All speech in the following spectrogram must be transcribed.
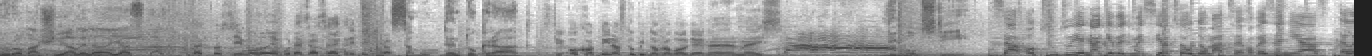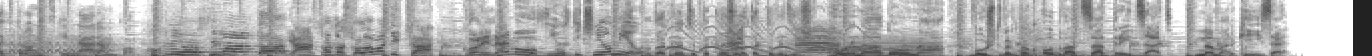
Jurova šialená jazda. Tak to simuluje, bude zase jak rybička. Sa mu tentokrát... Ste ochotní nastúpiť dobrovoľne? Ne, nejs. Vypomstí. Sa odsudzuje na 9 mesiacov domáceho väzenia s elektronickým náramkom. Kukni ho, simulanta! Ja som došol vodiča! Kvôli nemu! Si justičný omyl. No tak je pekné, že ma takto vidíš. Horná dolná. Vo štvrtok o 20.30. Na Markíze.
